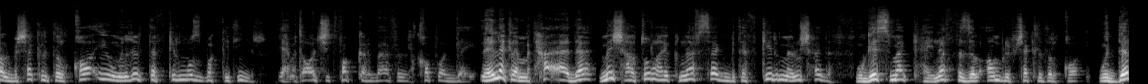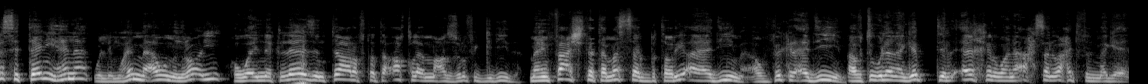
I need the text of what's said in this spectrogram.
بشكل تلقائي ومن غير تفكير مسبق كتير. يعني ما تقعدش تفكر بقى في الخطوة الجاية. لأنك لما تحقق ده مش هترهق نفسك بتفكير ملوش هدف. وجسمك هينفذ الأمر بشكل تلقائي. والدرس الثاني هنا واللي مهم قوي من رأيي هو إنك لازم تعرف تتأقلم مع الظروف الجديدة. ما ينفعش تتمسك بطريقة قديمة أو فكر قديم أو تقول أنا جبت الآخر وأنا أحسن واحد في المجال.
